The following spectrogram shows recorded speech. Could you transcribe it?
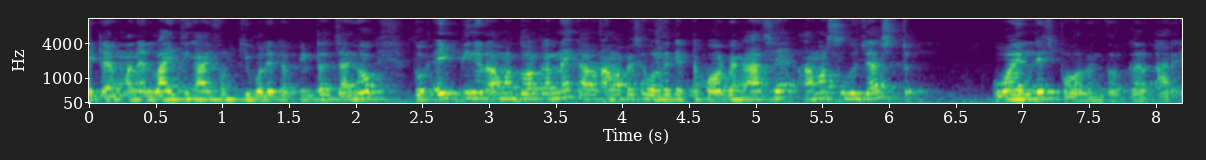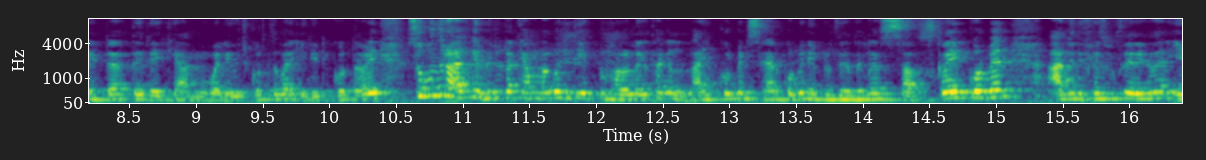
এটা মানে লাইটিং আইফোন কি বলে এটা পিনটা যাই হোক, তো এই পিনের আমার দরকার নাই, কারণ আমার কাছে অলরেডি একটা পাওয়ার ব্যাংক আছে। আমার শুধু জাস্ট ওয়্যারলেস পাওয়ার ব্যাংক দরকার। আর এটাতে রেখে আমি মোবাইল ইউজ করতে পারি এডিটিং করতে পারি। সো বন্ধুরা, আজকের ভিডিওটা কেমন লাগল? যদি একটু ভালো লাগে থাকে লাইক করবেন শেয়ার করবেন, একটু থেকে দেখলে সাবস্ক্রাইব করবেন। আর যদি ফেসবুক থেকে দেখে দেন এ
